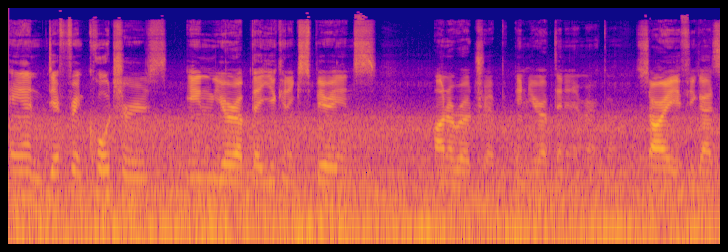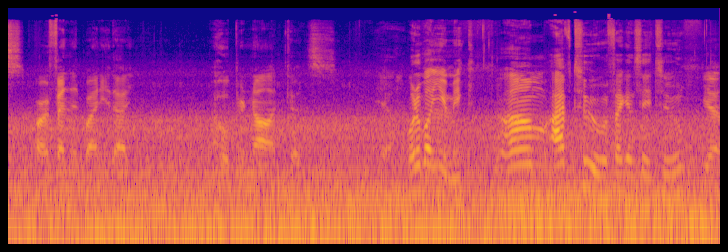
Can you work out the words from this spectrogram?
and different cultures in Europe that you can experience on a road trip in Europe than in America. Sorry if you guys are offended by any of that. I hope you're not, because yeah. What about you, Mick? Um, I have two, if I can say two. Yeah.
